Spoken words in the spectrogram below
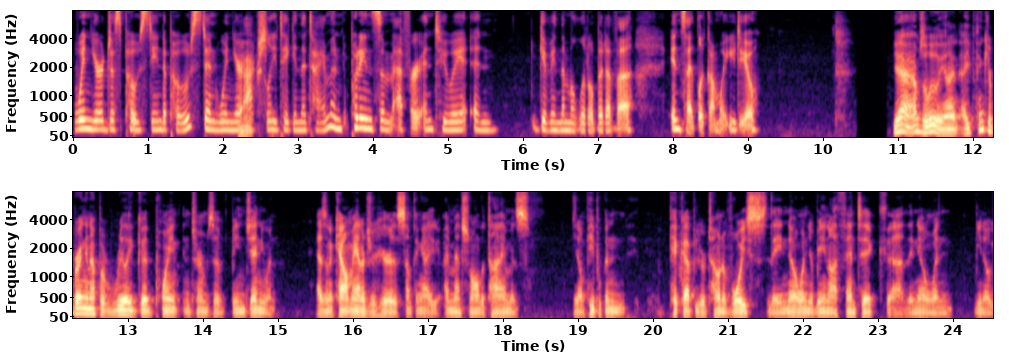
when you're just posting to post and when you're mm. actually taking the time and putting some effort into it and giving them a little bit of a inside look on what you do. Yeah, absolutely. And I, I think you're bringing up a really good point in terms of being genuine. As an account manager here, is something I, I mention all the time is, you know, people can pick up your tone of voice. They know when you're being authentic. Uh, they know when, you know,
